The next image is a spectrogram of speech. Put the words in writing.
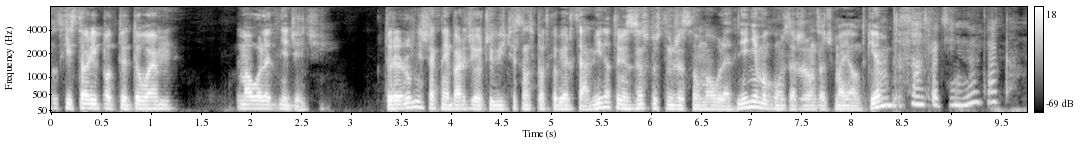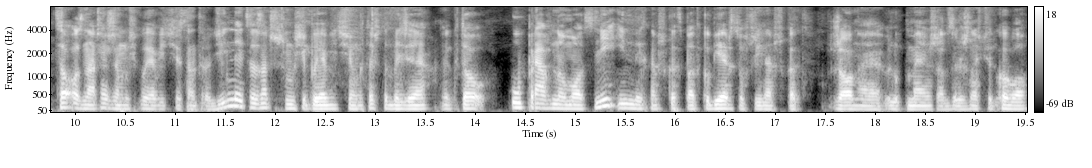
od historii pod tytułem małoletnie dzieci, które również jak najbardziej oczywiście są spadkobiercami, natomiast w związku z tym, że są małoletnie, nie mogą zarządzać majątkiem, Sąd rodzinny, tak? co oznacza, że musi pojawić się sąd rodzinny, co oznacza, że musi pojawić się ktoś, kto będzie, kto uprawnomocni innych na przykład spadkobierców, czyli na przykład żonę lub męża, w zależności od kogo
